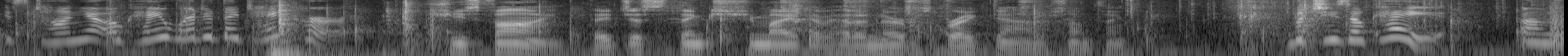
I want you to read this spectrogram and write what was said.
Is Tanya okay? Where did they take her? She's fine. They just think she might have had a nervous breakdown or something. But she's okay. Um,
